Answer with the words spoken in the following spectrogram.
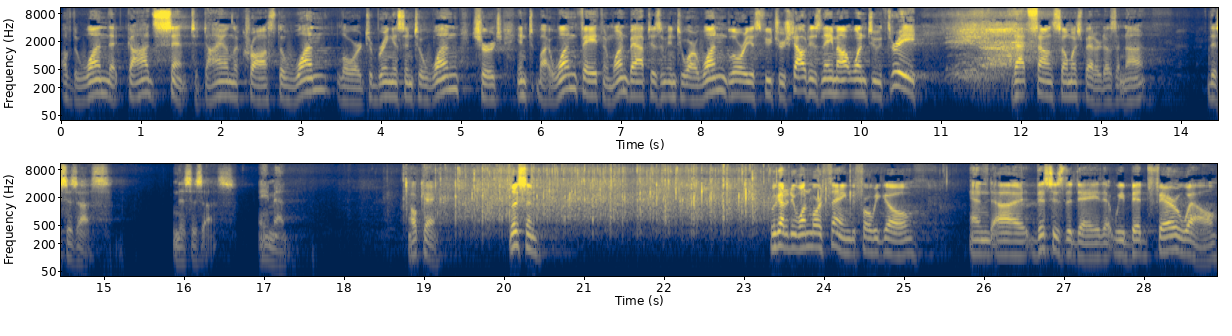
of the one that God sent to die on the cross, the one Lord, to bring us into one church, into, by one faith and one baptism, into our one glorious future. Shout his name out one, two, three. Jesus. That sounds so much better, does it not? This is us. This is us. Amen. Okay. Listen. We got to do one more thing before we go. And uh, this is the day that we bid farewell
